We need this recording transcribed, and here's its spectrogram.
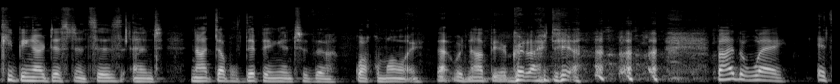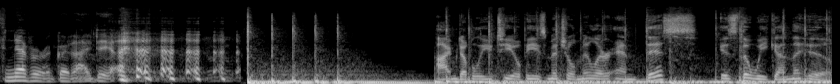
keeping our distances and not double dipping into the guacamole. That would not be a good idea. By the way, it's never a good idea. I'm WTOP's Mitchell Miller, and this is The Week on the Hill.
